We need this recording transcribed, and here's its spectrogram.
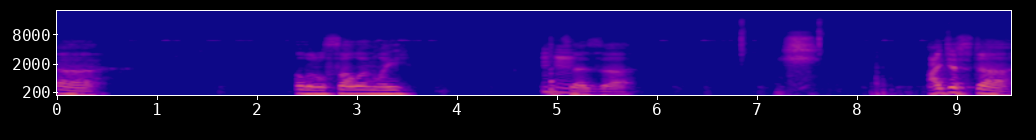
uh a little sullenly. And Mhm. says uh i just uh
